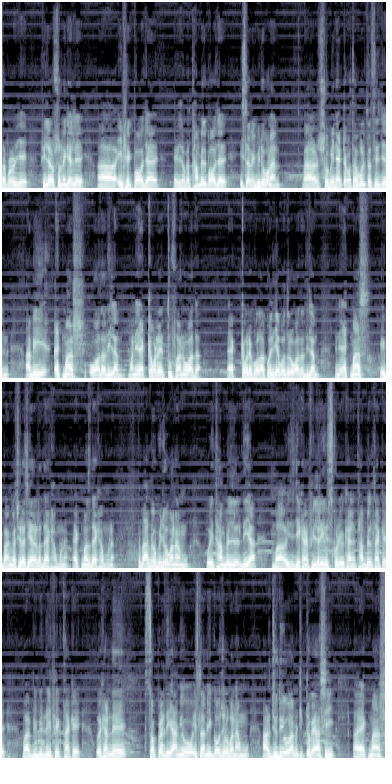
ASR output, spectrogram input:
তারপর ইয়ে ফিল্টার অপশনে গেলে ইফেক্ট পাওয়া যায় এই লোক থাম্বেল পাওয়া যায়, ইসলামিক ভিডিও বানান। আর সবিন একটা কথা বলতেছে যে আমি এক মাস ওয়াদা দিলাম মানে একেবারে তুফান ওয়াদা, একেবারে গলা কলজা বদর ওয়াদা দিলাম মানে এক মাস এই বাঙ্গাচুরা চেহারাটা দেখাবো না, এক মাস দেখাবো না। তবে আমিও ভিডিও বানাবো ওই থাম্বেল দিয়া বা ওই যেখানে ফিল্টার ইউজ করি, ওইখানে থাম্বেল থাকে বা বিভিন্ন ইফেক্ট থাকে, ওইখানে সফটওয়্যার দিয়ে আমিও ইসলামিক গজল বানাবো আর যদিও আমি টিকটকে আসি এক মাস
